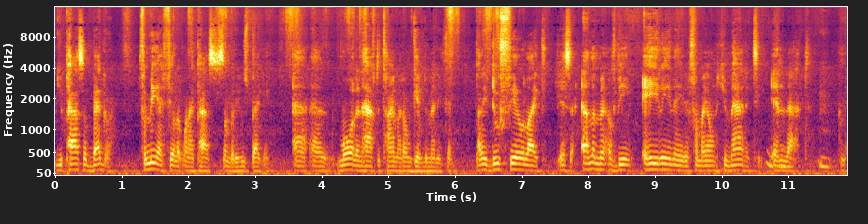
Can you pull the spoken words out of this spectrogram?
you pass a beggar. For me I feel it when I pass somebody who's begging and, and more than half the time I don't give them anything. But I do feel like there's an element of being alienated from my own humanity in mm-hmm. that. Mm-hmm. I'm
